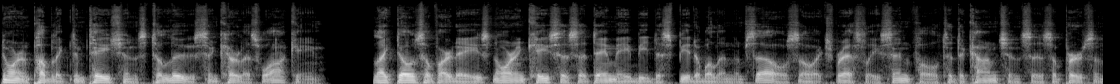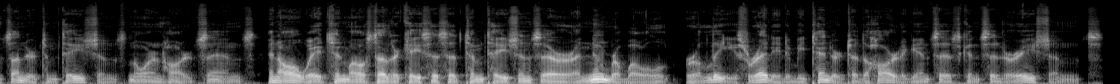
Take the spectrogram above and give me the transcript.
nor in public temptations to loose and careless walking, like those of our days, nor in cases that they may be disputable in themselves, so expressly sinful to the consciences of persons under temptations, nor in hard sins, in all which in most other cases of temptations there are innumerable reliefs ready to be tendered to the heart against its considerations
